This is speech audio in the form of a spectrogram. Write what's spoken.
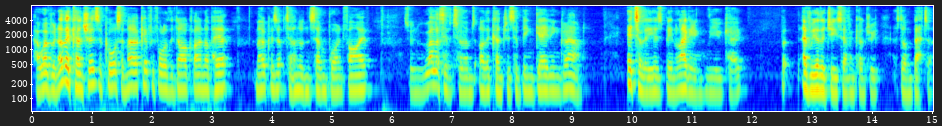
However, in other countries, of course, America, if we follow the dark line up here, America's up to 107.5. So, in relative terms, other countries have been gaining ground. Italy has been lagging the UK, but every other G7 country has done better.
